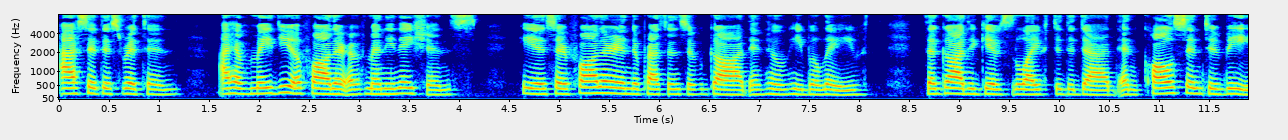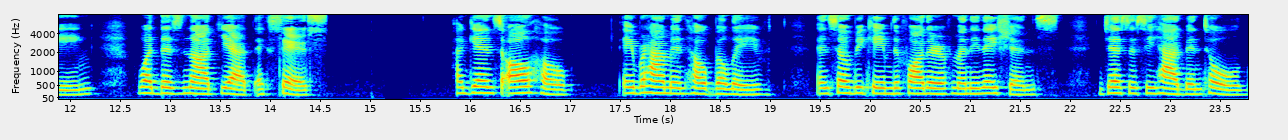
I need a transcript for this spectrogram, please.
As it is written, I have made you a father of many nations. He is our father in the presence of God in whom he believed, the God who gives life to the dead and calls into being what does not yet exist. Against all hope, Abraham in hope believed, and so became the father of many nations just as he had been told.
